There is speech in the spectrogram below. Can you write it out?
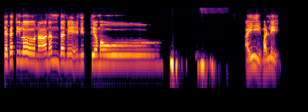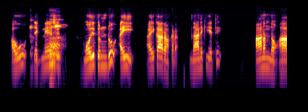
జగతిలో నానందమే నిత్యమౌ. అయి మళ్ళీ ఔ యజ్ఞేశు మోదితుండు ఐ ఐకారం అక్కడ. దానికి ఎతి ఆనందం ఆ.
